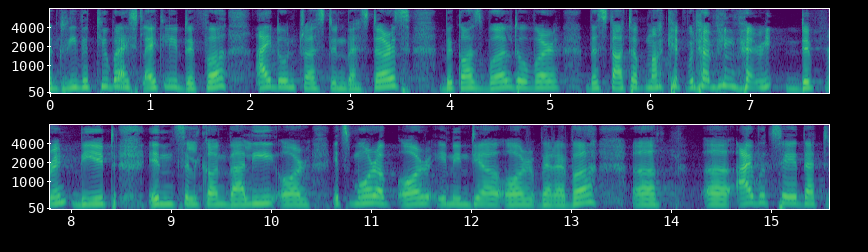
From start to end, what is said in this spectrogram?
agree with you, but I slightly differ. I don't trust investors because world over, the startup market would have been very different, be it in Silicon Valley or it's more, or in India or wherever. Uh, uh, I would say that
